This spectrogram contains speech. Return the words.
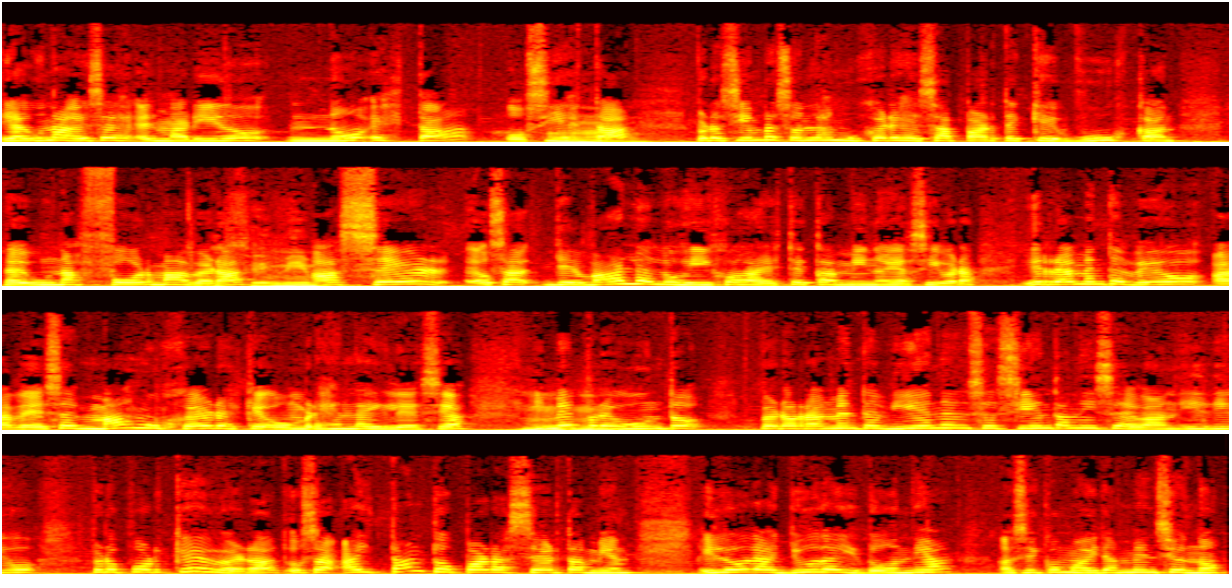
Y algunas veces el marido no está, o sí está, pero siempre son las mujeres esa parte que buscan de alguna forma, ¿verdad? Hacer, o sea, llevarle a los hijos a este camino y así, ¿verdad? Y realmente veo a veces más mujeres que hombres en la iglesia y me pregunto, pero realmente vienen, se sientan y se van. Y digo, pero ¿por qué, verdad? O sea, hay tanto para hacer también. Y lo de ayuda idónea, así como ella mencionó,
